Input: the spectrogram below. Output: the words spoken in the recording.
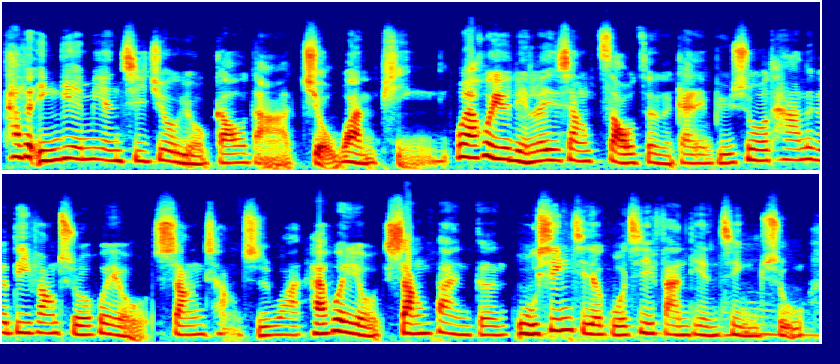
它的营业面积就有高达九万平，未来会有点类似像造镇的概念。比如说，它那个地方除了会有商场之外，还会有商办跟五星级的国际饭店进驻。嗯，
